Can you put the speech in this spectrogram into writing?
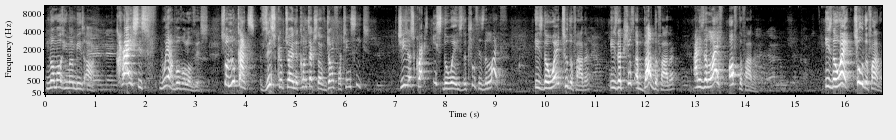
normal human beings are. Christ is way above all of this. So look at this scripture in the context of John 14, 6. Jesus Christ is the way, is the truth, is the life. Is the way to the Father, is the truth about the Father, and is the life of the Father. Is the way to the Father.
